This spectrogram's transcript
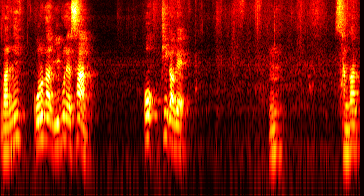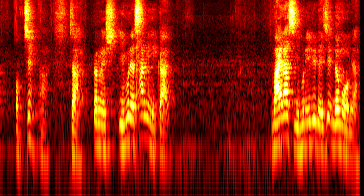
맞니? 오르나 2분의 3 어? B가 왜? 음? 상관없지? 어. 자 그러면 2분의 3이니까 마이너스 2분의 1이 되지? 넘어오면.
